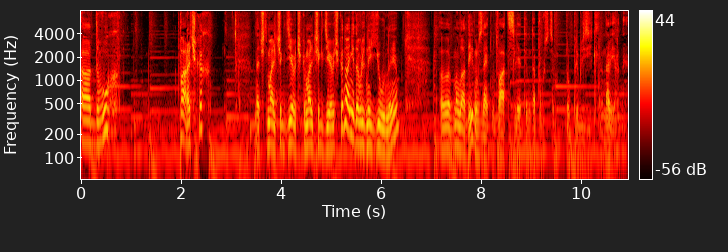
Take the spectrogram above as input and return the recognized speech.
о двух парочках. Значит, мальчик-девочка, мальчик-девочка. Ну, они довольно юные, э, молодые, ну, знаете, 20 лет им, допустим. Ну, приблизительно, наверное.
